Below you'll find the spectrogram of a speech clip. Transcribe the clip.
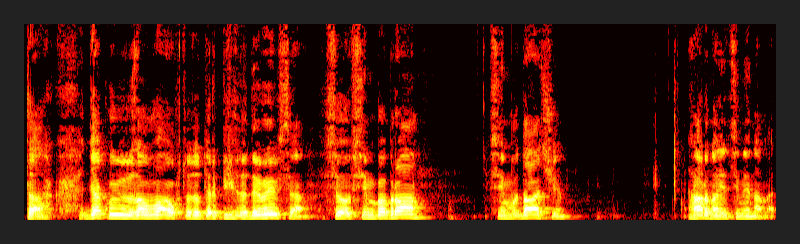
Так, дякую за увагу, хто дотерпів, додивився. Все, всім бобра, всім удачі, гарної ціни на мед.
